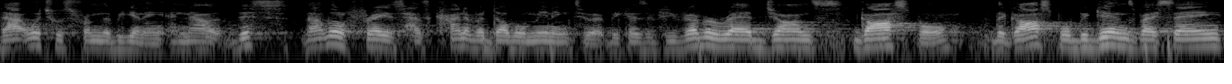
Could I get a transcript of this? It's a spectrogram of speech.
That which was from the beginning. And now this that little phrase has kind of a double meaning to it because if you've ever read John's gospel, the gospel begins by saying,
